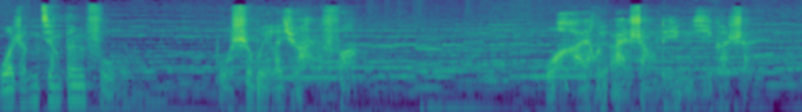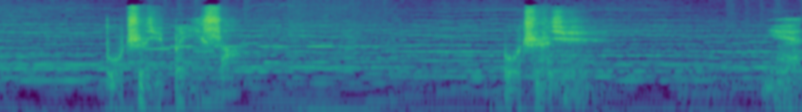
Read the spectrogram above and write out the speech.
我仍将奔赴，不是为了远方。我还会爱上另一个人。不至于悲伤，不至于念。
